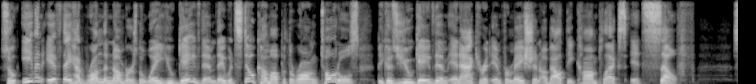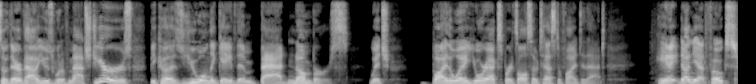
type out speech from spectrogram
So even if they had run the numbers the way you gave them, they would still come up with the wrong totals because you gave them inaccurate information about the complex itself. So their values would have matched yours because you only gave them bad numbers, which by the way, your experts also testified to that. He ain't done yet, folks.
